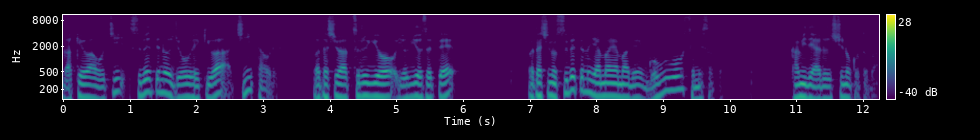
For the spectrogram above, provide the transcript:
崖は落ち、すべての城壁は地に倒れる。私は剣を呼び寄せて、私のすべての山々で五具を攻めさせる。神である主の言葉、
